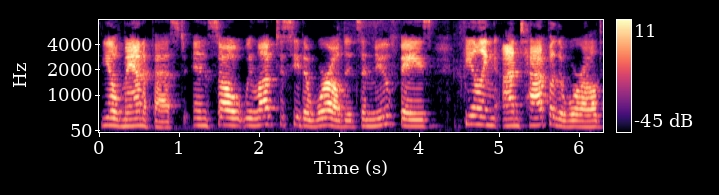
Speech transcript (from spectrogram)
you'll manifest. And so we love to see the world. It's a new phase, feeling on top of the world.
